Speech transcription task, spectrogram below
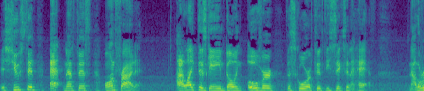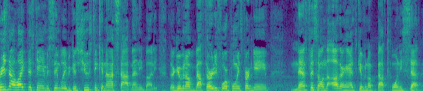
is Houston at Memphis on Friday. I like this game going over the score of 56 and a half. Now, the reason I like this game is simply because Houston cannot stop anybody. They're giving up about 34 points per game. Memphis, on the other hand, is giving up about 27.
